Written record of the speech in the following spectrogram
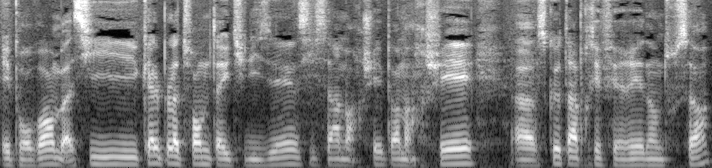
et pour voir bah, si, quelle plateforme tu as utilisé, si ça a marché, pas marché, euh, ce que tu as préféré dans tout ça.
